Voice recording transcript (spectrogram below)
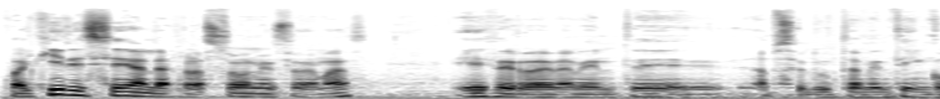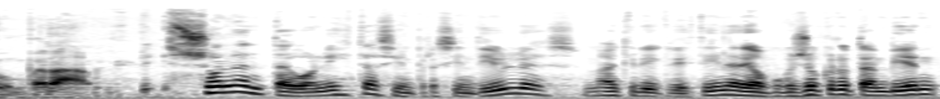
cualquiera sean las razones o demás, es verdaderamente absolutamente incomparable. ¿Son antagonistas imprescindibles, Macri y Cristina? Digamos, porque yo creo también,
